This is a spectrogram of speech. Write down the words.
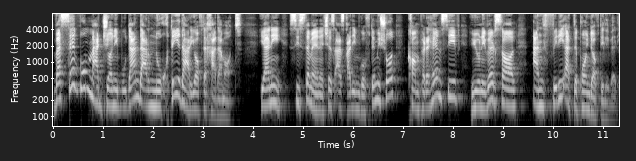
و سوم مجانی بودن در نقطه دریافت خدمات. یعنی سیستم NHS از قدیم گفته می‌شد comprehensive universal and free at the point of delivery.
